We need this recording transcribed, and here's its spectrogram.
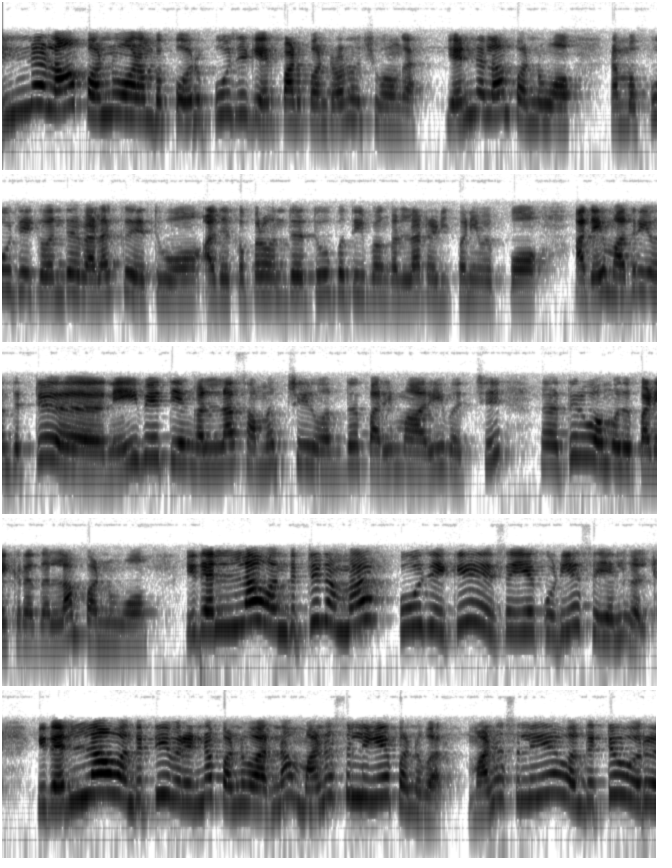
என்னெல்லாம் பண்ணுவோம்? நம்ம இப்போ ஒரு பூஜைக்கு ஏற்பாடு பண்ணுறோன்னு வச்சுக்கோங்க. என்னெல்லாம் பண்ணுவோம்? நம்ம பூஜைக்கு வந்து விளக்கு ஏற்றுவோம் அதுக்கப்புறம் வந்து தூப தீபங்கள்லாம் ரெடி பண்ணி வைப்போம். அதே மாதிரி வந்துட்டு நெய்வேத்தியங்கள்லாம் சமைச்சு வந்து பரிமாறி வச்சு திருவமுது படைக்கிறதெல்லாம் பண்ணுவோம். இதெல்லாம் வந்துட்டு நம்ம பூஜைக்கு செய்யக்கூடிய செயல்கள். இதெல்லாம் வந்துட்டு இவர் என்ன பண்ணுவார்னா மனசுலேயே பண்ணுவார். மனசுலேயே வந்துட்டு ஒரு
